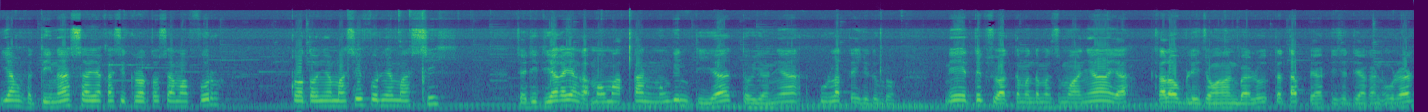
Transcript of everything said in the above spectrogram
yang betina saya kasih kroto sama fur krotonya masih furnya masih. Jadi dia kayak nggak mau makan. Mungkin dia doyannya ulat kayak gitu bro. Ini tips buat teman-teman semuanya ya. Kalau beli jongkangan baru tetap ya disediakan ulat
